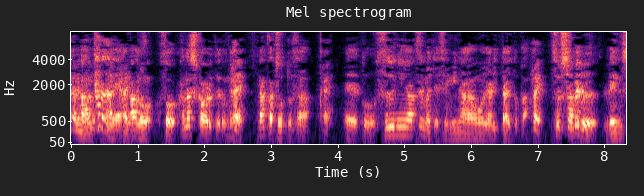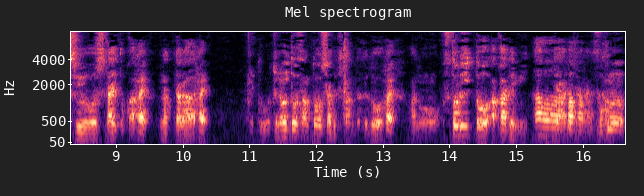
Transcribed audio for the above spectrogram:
あでもあただね、はい。あの、そう、話変わるけどね、はいなんかちょっとさ、はい。えっ、と、数人集めてセミナーをやりたいとか、はいそう喋る練習をしたいとか、はいなったら、はい。えっと、昨日伊藤さんと喋ってたんだけど、はいあの、ストリートアカデミーってあるじゃないですか。僕も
